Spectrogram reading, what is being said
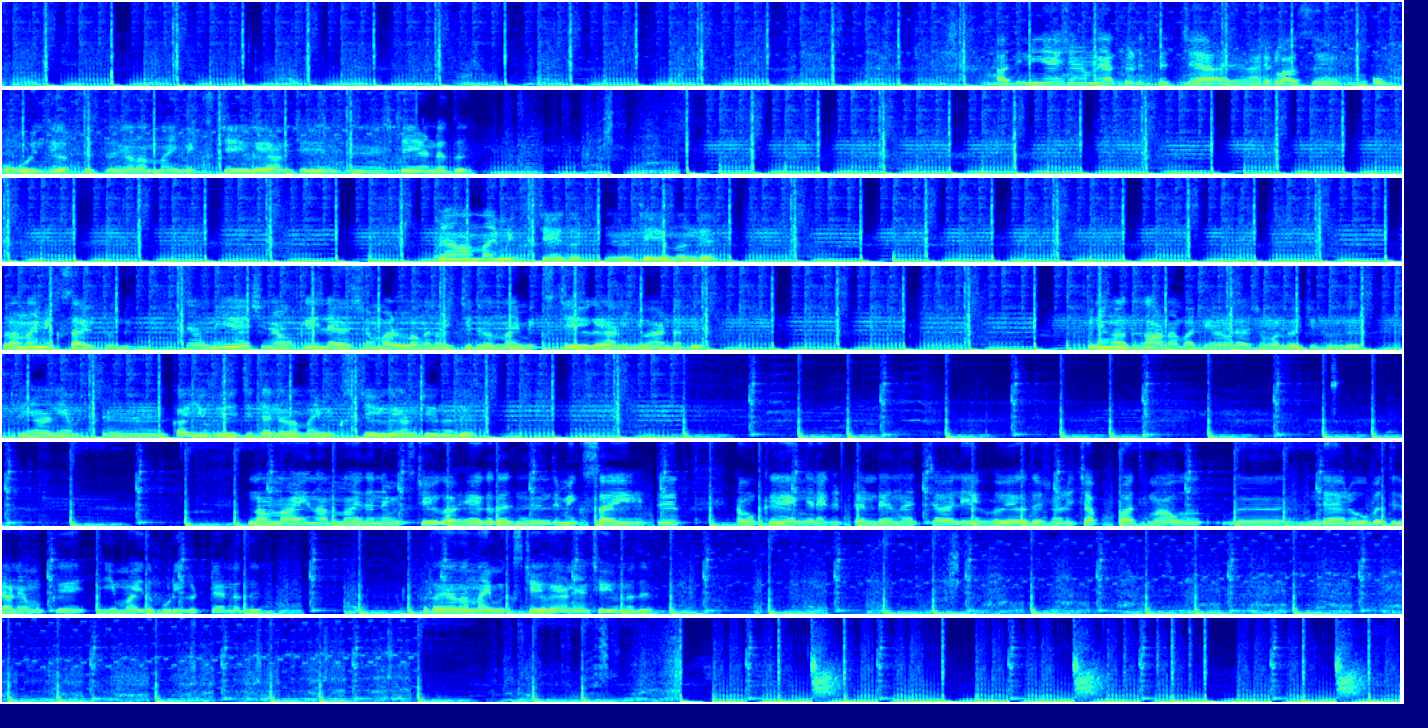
അതിന് ശേഷം ഞാൻ നേരത്തെ എടുത്ത് വെച്ച അര ഗ്ലാസ് ഉപ്പും കൂടിയും ചേർത്തിട്ട് ഞാൻ നന്നായി മിക്സ് ചെയ്യുകയാണ് ചെയ്യ- ചെയ്യേണ്ടത്. ഞാൻ നന്നായി മിക്സ് ചെയ്ത് ചെയ്യുന്നുണ്ട്. ഇപ്പം നന്നായി മിക്സ് ആയിട്ടുണ്ട്. അതിന് ശേഷം നമുക്ക് ലേശം വെള്ളം അങ്ങനെ ഒഴിച്ചിട്ട് നന്നായി മിക്സ് ചെയ്യുകയാണ് ഇനി വേണ്ടത്. ഇപ്പം നിങ്ങൾക്ക് കാണാൻ പറ്റിയ ലേശം വെള്ളം വെച്ചിട്ടുണ്ട്. ഇത് ഞാൻ കൈ ഉപയോഗിച്ച് തന്നെ നന്നായി മിക്സ് ചെയ്യുകയാണ് ചെയ്യുന്നത്. നന്നായി നന്നായി തന്നെ മിക്സ് ചെയ്യുക. ഏകദേശം ഇത് മിക്സായിട്ട് നമുക്ക് എങ്ങനെ കിട്ടേണ്ടതെന്ന് വെച്ചാൽ ഏകദേശം ഒരു ചപ്പാത്തി മാവ് രൂപത്തിലാണ് നമുക്ക് ഈ മൈദപ്പൊടി കിട്ടേണ്ടത്. അപ്പോൾ ഞാൻ നന്നായി മിക്സ് ചെയ്യുകയാണ് ഞാൻ ചെയ്യുന്നത്.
